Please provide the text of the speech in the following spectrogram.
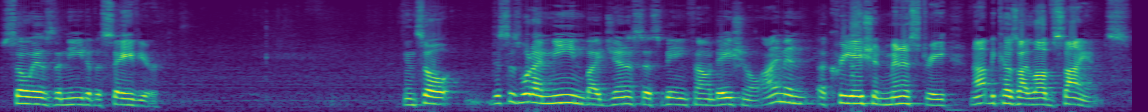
So is the need of a Savior. And so, this is what I mean by Genesis being foundational. I'm in a creation ministry not because I love science,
